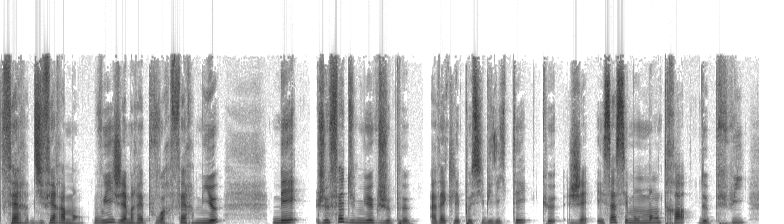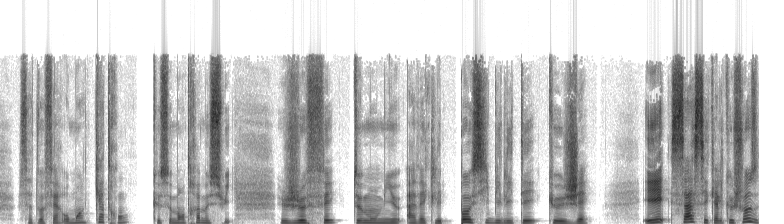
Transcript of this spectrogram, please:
faire différemment. Oui, j'aimerais pouvoir faire mieux, mais je fais du mieux que je peux avec les possibilités que j'ai. Et ça, c'est mon mantra depuis, ça doit faire au moins 4 ans que ce mantra me suit. Je fais de mon mieux avec les possibilités que j'ai. Et ça, c'est quelque chose,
